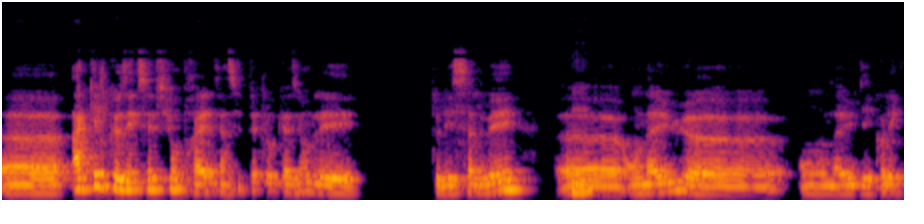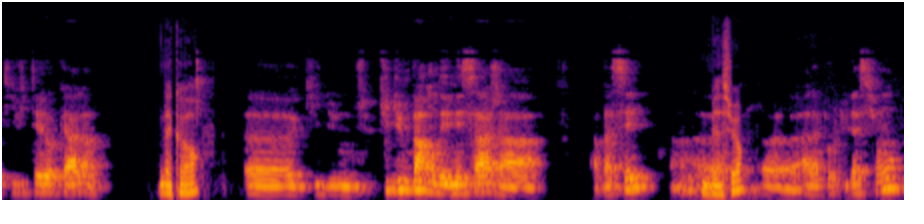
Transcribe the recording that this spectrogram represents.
euh, à quelques exceptions près. c'est peut-être l'occasion de les, de les saluer. Euh, mmh. On a eu, euh, on a eu des collectivités locales. D'accord. Euh, qui d'une, qui d'une part ont des messages à, à passer. Hein, Bien sûr. Euh, à la population.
